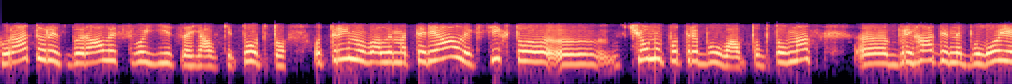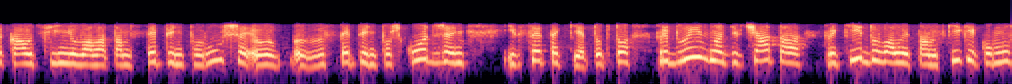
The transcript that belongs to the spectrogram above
Куратори збирали свої заявки, тобто отримували матеріали всі, хто е, в чому потребував. Тобто, в нас е, бригади не було, яка оцінювала там степінь порушень, степінь пошкоджень і все таке. Тобто, приблизно дівчата прикидували там скільки кому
